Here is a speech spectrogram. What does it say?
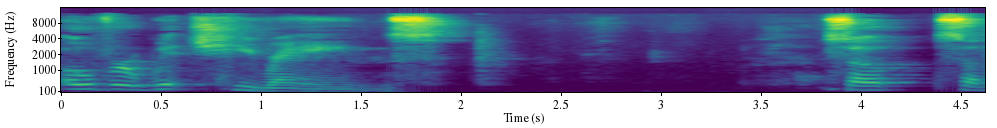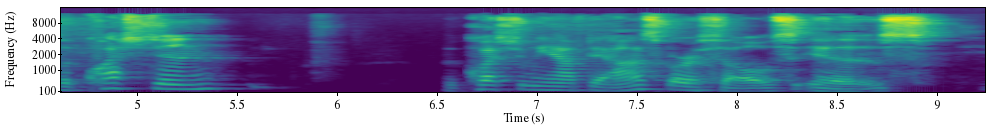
over which He reigns. So, so the question, the question we have to ask ourselves is,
